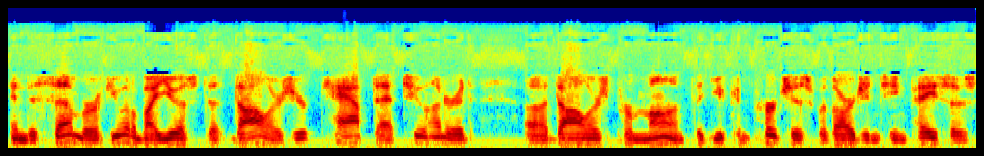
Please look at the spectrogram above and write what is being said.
and December, if you want to buy U.S. dollars, you're capped at 200 uh, dollars per month that you can purchase with Argentine pesos.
